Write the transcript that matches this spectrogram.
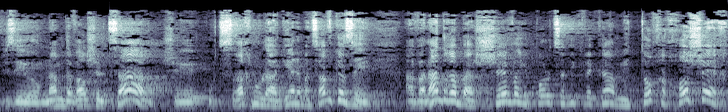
וזה אומנם דבר של צער, שהוצרכנו להגיע למצב כזה, אבל אדרבה, שבע יפול צדיק וקם, מתוך החושך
